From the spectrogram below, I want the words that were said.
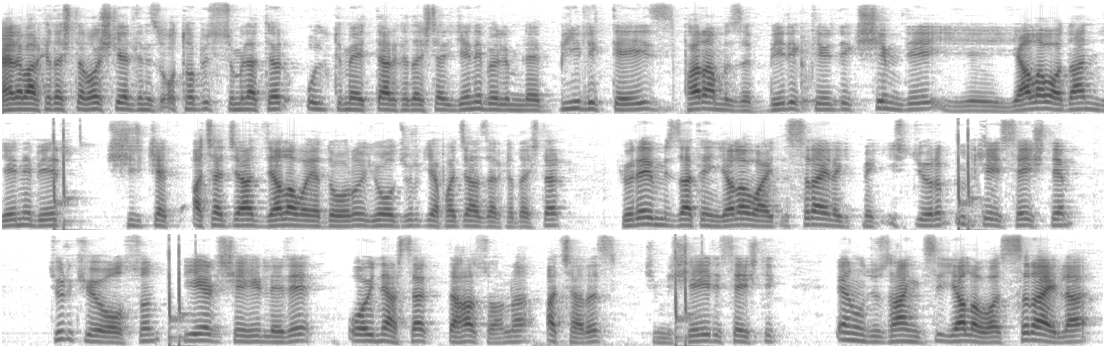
Merhaba arkadaşlar, hoş geldiniz. Otobüs Simülatör Ultimate'de arkadaşlar yeni bölümle birlikteyiz. Paramızı biriktirdik. Şimdi e, Yalova'dan yeni bir şirket açacağız. Yalova'ya doğru yolculuk yapacağız arkadaşlar. Görevimiz zaten Yalova'ydı. Sırayla gitmek istiyorum. Ülkeyi seçtim. Türkiye olsun. Diğer şehirleri oynarsak daha sonra açarız. Şimdi şehri seçtik. En ucuz hangisi? Yalova. Sırayla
